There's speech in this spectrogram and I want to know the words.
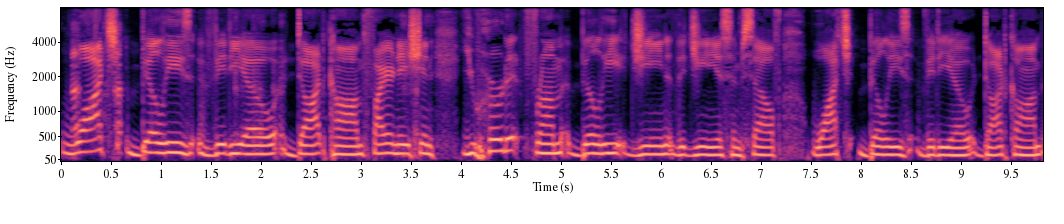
watchbillysvideo.com. Fire Nation, you heard it from Billy Gene, the genius himself. Watchbillysvideo.com.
